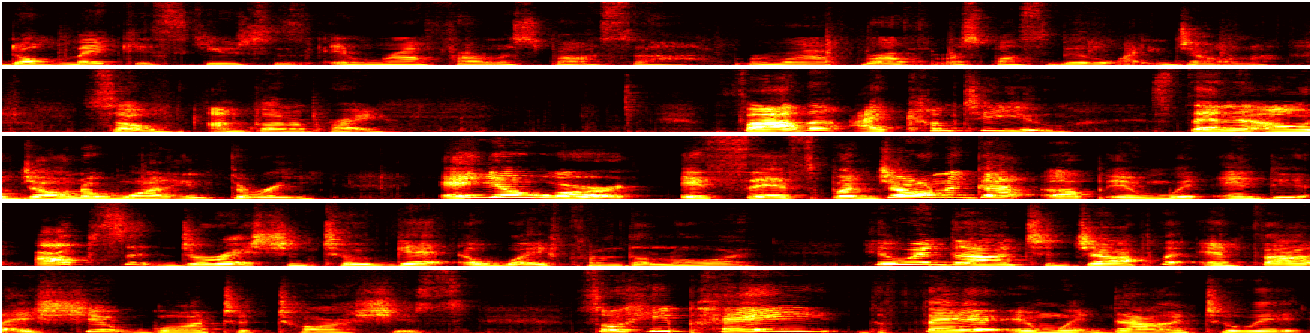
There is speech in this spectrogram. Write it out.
don't make excuses and run from responsi- run, from responsibility like Jonah. So I'm gonna pray. Father, I come to you, standing on Jonah 1 and 3. In your word, it says, But Jonah got up and went in the opposite direction to get away from the Lord. He went down to Joppa and found a ship going to Tarshish. So he paid the fare and went down into it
